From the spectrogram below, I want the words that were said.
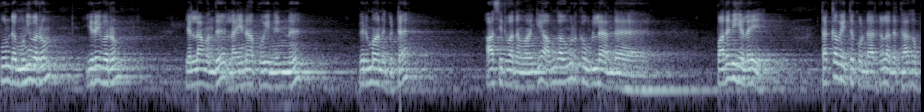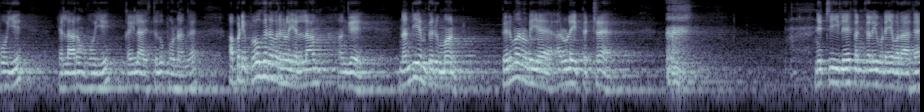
பூண்ட முனிவரும் இறைவரும் எல்லாம் வந்து லைனாக போய் நின்று பெருமானுக்கிட்ட ஆசீர்வாதம் வாங்கி அவங்க அவங்களுக்கு உள்ள அந்த பதவிகளை தக்க வைத்து கொண்டார்கள். அதற்காக போய் எல்லாரும் போய் கைலாயத்துக்கு போனாங்க. அப்படி போகிறவர்களை எல்லாம் அங்கே நந்தியம் பெருமான் பெருமானுடைய அருளை பெற்ற நெற்றியிலே கண்களை உடையவராக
